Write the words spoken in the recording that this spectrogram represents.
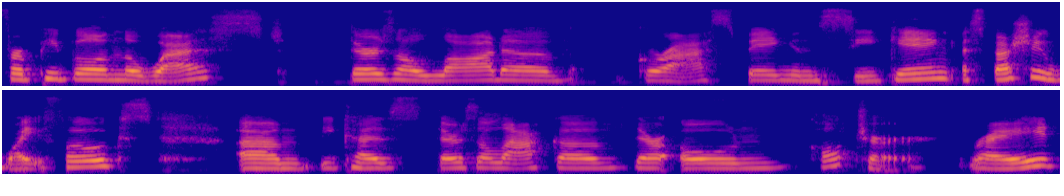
for people in the West, there's a lot of grasping and seeking, especially white folks, um, because there's a lack of their own culture, right?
